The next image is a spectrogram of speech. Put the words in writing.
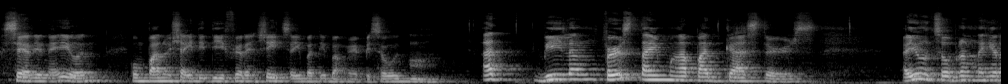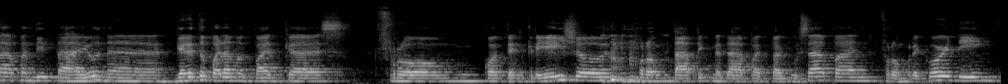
serye na iyon, kung paano siya i-differentiate sa iba't ibang episode. At bilang first time mga podcasters, ayun, sobrang nahirapan din tayo na ganito pala mag-podcast from content creation, from topic na dapat pag-usapan, from recording,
